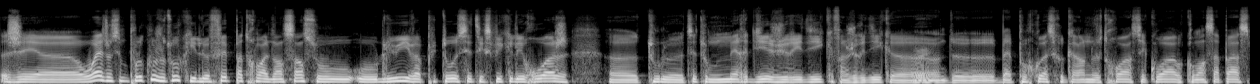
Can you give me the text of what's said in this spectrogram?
J'ai, euh, ouais, je sais, pour le coup, je trouve qu'il le fait pas trop mal dans le sens où, où lui, il va plutôt essayer d'expliquer les rouages, euh, tout le, tout le merdier juridique, enfin juridique, euh, de, ben, pourquoi est-ce que le 49.3, c'est quoi, comment ça passe,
